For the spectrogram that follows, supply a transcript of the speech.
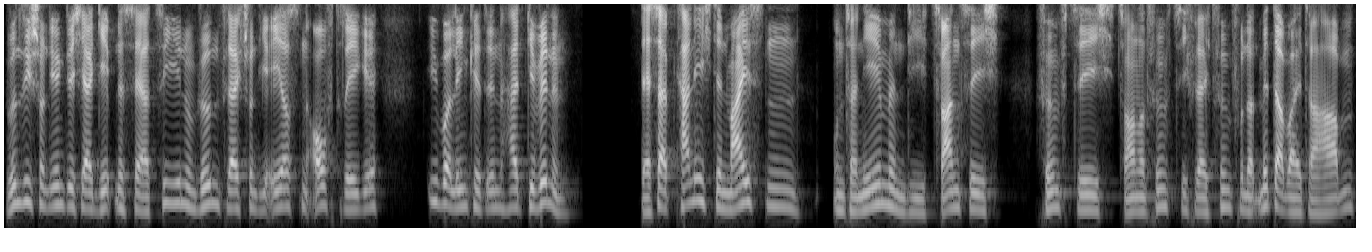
würden sie schon irgendwelche Ergebnisse erzielen und würden vielleicht schon die ersten Aufträge über LinkedIn halt gewinnen. Deshalb kann ich den meisten Unternehmen, die 20, 50, 250, vielleicht 500 Mitarbeiter haben,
